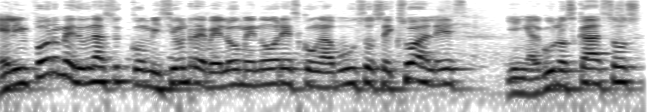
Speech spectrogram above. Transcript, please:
El informe de una subcomisión reveló menores con abusos sexuales y en algunos casos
